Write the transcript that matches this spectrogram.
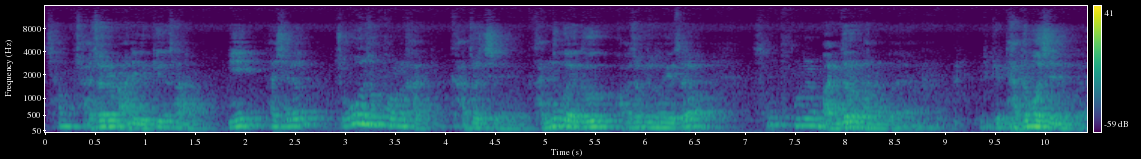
참 좌절을 많이 느끼는 사람이 사실은 좋은 성품을 가, 가져지는 거예요. 갖는 거예요. 그 과정 중에서요. 성품을 만들어 가는 거예요. 이렇게 다듬어지는 거예요.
